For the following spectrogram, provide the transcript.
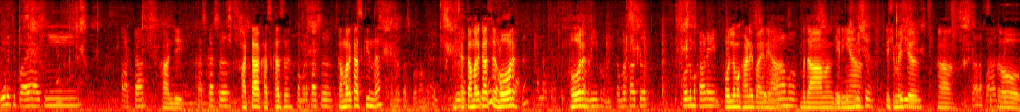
ਇਹਦੇ ਚ ਪਾਇਆ ਅਸੀਂ ਆਟਾ ਹਾਂਜੀ। ਖਸਖਸ ਆਟਾ ਖਸਖਸ। ਕਮਰਕਸ। ਕਮਰਕਸ ਕੀ ਹੁੰਦਾ? ਕਮਰਕਸ ਪਤਾ ਹੁੰਦਾ। ਅੱਛਾ ਕਮਰਕਸ ਹੋਰ? ਹੋਰ? ਨਹੀਂ ਬਣਾਉਣੀ। ਕਮਰਕਸ ਫੁੱਲ ਮਖਾਣੇ। ਫੁੱਲ ਮਖਾਣੇ ਪਾਏ ਨੇ ਹਾਂ। ਬਦਾਮ, ਗਿਰੀਆਂ ਕਿਸ਼ਮਿਸ਼। ਹਾਂ। ਸਾਰਾ ਪਾ ਕੇ ਉਹ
